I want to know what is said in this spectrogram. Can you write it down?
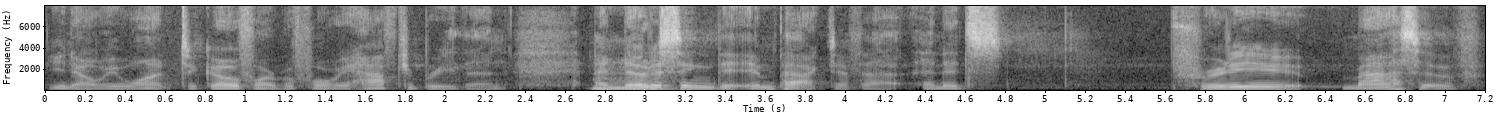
you know we want to go for before we have to breathe in. And mm-hmm. noticing the impact of that. And it's pretty massive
